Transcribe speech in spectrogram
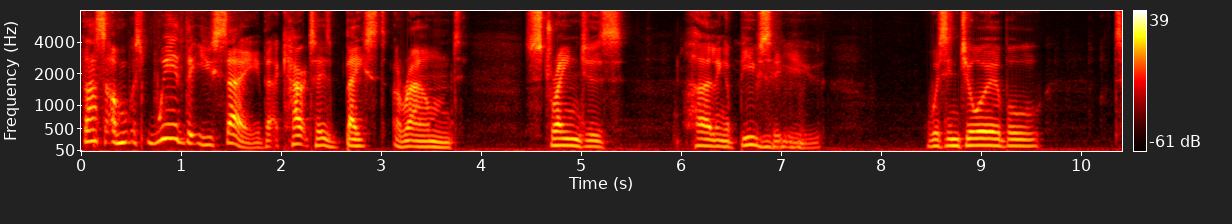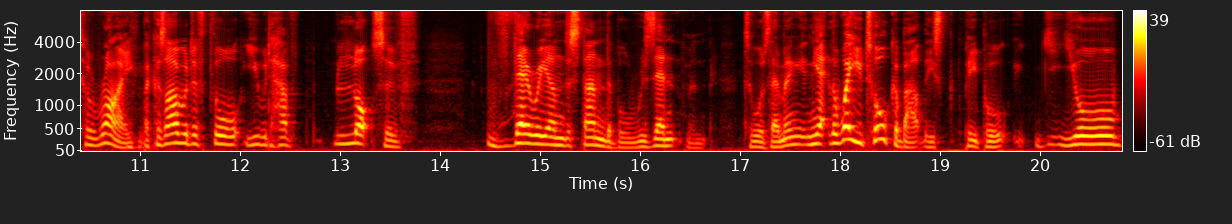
That's um, it's weird that you say that a character is based around strangers hurling abuse at you was enjoyable to write mm-hmm. because I would have thought you would have lots of very understandable resentment towards them. And yet the way you talk about these people you're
